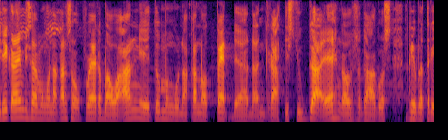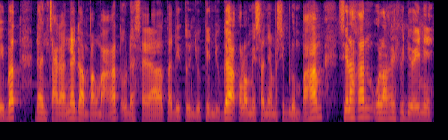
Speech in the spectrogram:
Jadi kalian bisa menggunakan software bawaan yaitu menggunakan Notepad ya dan gratis juga ya, nggak usah harus ribet-ribet dan caranya gampang banget udah saya tadi tunjukin juga kalau misalnya masih belum paham, silahkan ulangi video ini.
